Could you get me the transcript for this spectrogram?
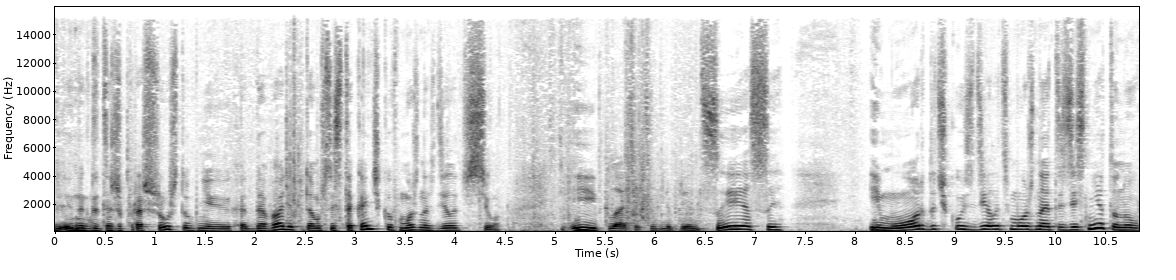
Иногда даже прошу, чтобы мне их отдавали, потому что из стаканчиков можно сделать все. И платьице для принцессы, и мордочку сделать можно. Это здесь нету, но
